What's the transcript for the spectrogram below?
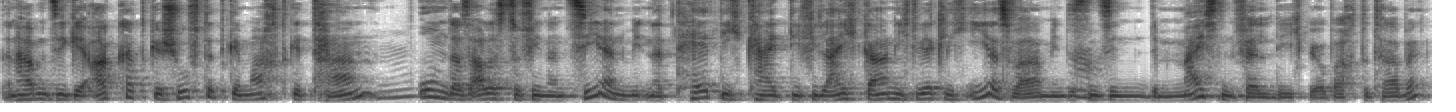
Dann haben sie geackert, geschuftet, gemacht, getan, um das alles zu finanzieren mit einer Tätigkeit, die vielleicht gar nicht wirklich ihrs war, mindestens in den meisten Fällen, die ich beobachtet habe.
